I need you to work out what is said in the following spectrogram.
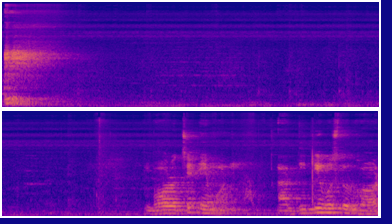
ভর হচ্ছে এম ওয়ান আর দ্বিতীয় বস্তুর ভর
